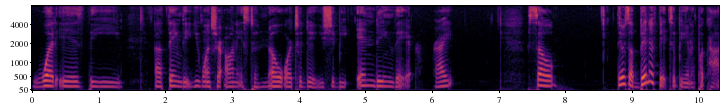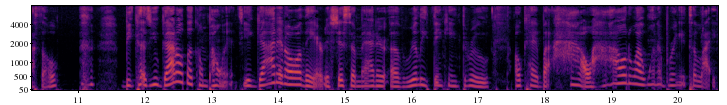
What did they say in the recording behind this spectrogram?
What is the uh, thing that you want your audience to know or to do? You should be ending there, right? So there's a benefit to being a Picasso because you got all the components, you got it all there. It's just a matter of really thinking through okay, but how? How do I want to bring it to life?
